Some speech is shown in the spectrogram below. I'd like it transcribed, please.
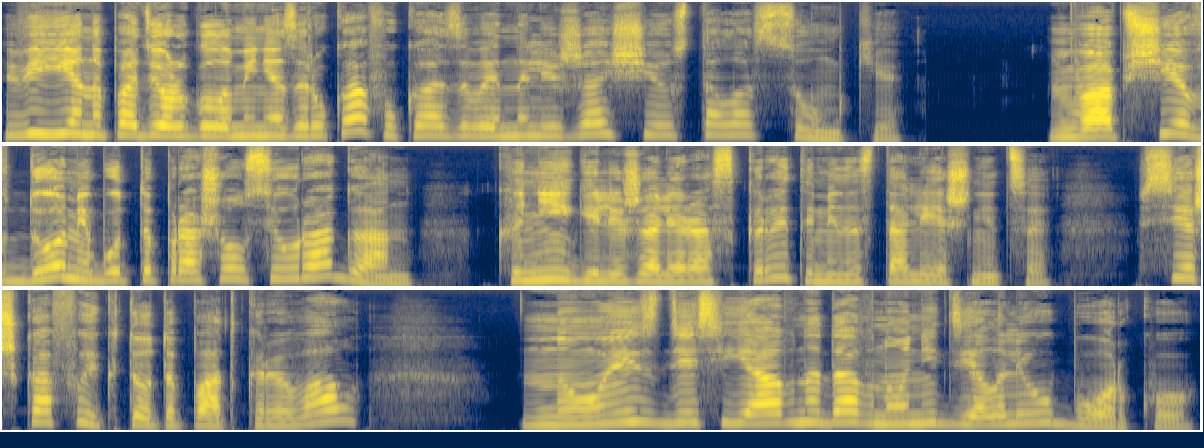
Виена подергала меня за рукав, указывая на лежащие у стола сумки. Вообще в доме будто прошелся ураган. Книги лежали раскрытыми на столешнице, все шкафы кто-то пооткрывал, ну и здесь явно давно не делали уборку.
